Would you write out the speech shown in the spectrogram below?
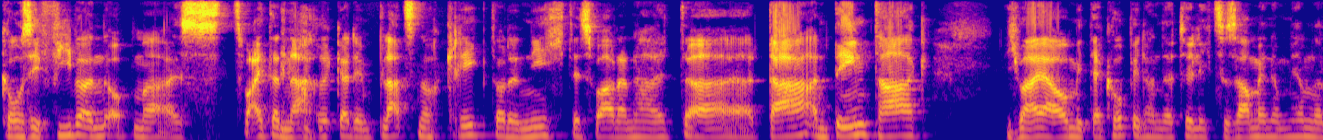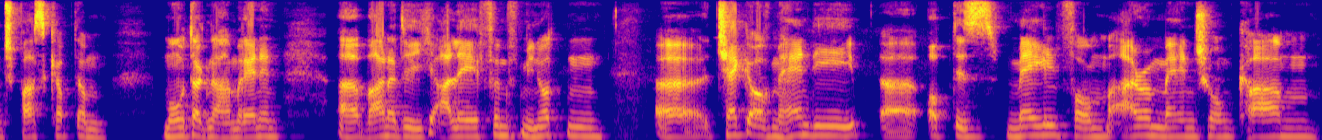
große Fiebern, ob man als zweiter Nachrücker den Platz noch kriegt oder nicht. Das war dann halt äh, da an dem Tag. Ich war ja auch mit der Gruppe dann natürlich zusammen und wir haben dann Spaß gehabt am Montag nach dem Rennen. Äh, war natürlich alle fünf Minuten äh, Check auf dem Handy, äh, ob das Mail vom Ironman schon kam,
